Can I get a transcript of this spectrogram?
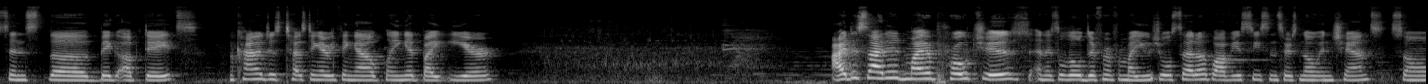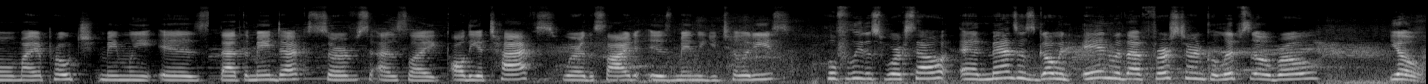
since the big updates. I'm kind of just testing everything out, playing it by ear. I decided my approach is, and it's a little different from my usual setup, obviously, since there's no enchants. So, my approach mainly is that the main deck serves as like all the attacks, where the side is mainly utilities. Hopefully, this works out. And Manza's going in with that first turn Calypso, bro. Yo,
